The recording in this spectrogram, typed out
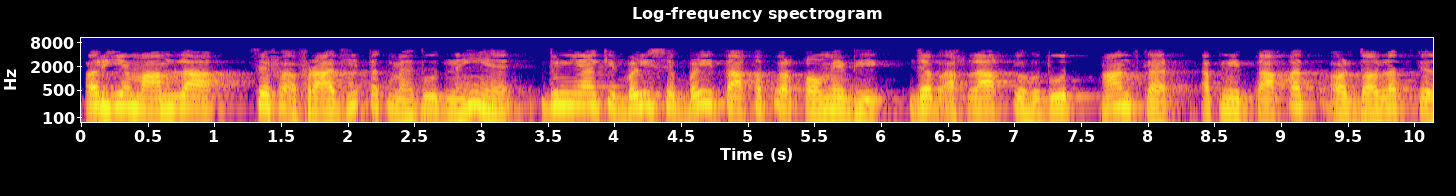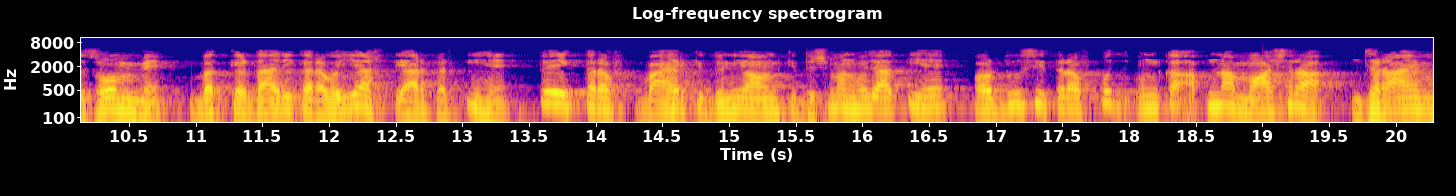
اور یہ معاملہ صرف افراد ہی تک محدود نہیں ہے، دنیا کی بڑی سے بڑی طاقتور قومیں بھی جب اخلاق کے حدود پھاند کر اپنی طاقت اور دولت کے زوم میں بد کرداری کا رویہ اختیار کرتی ہیں تو ایک طرف باہر کی دنیا ان کی دشمن ہو جاتی ہے اور دوسری طرف خود ان کا اپنا معاشرہ، جرائم،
